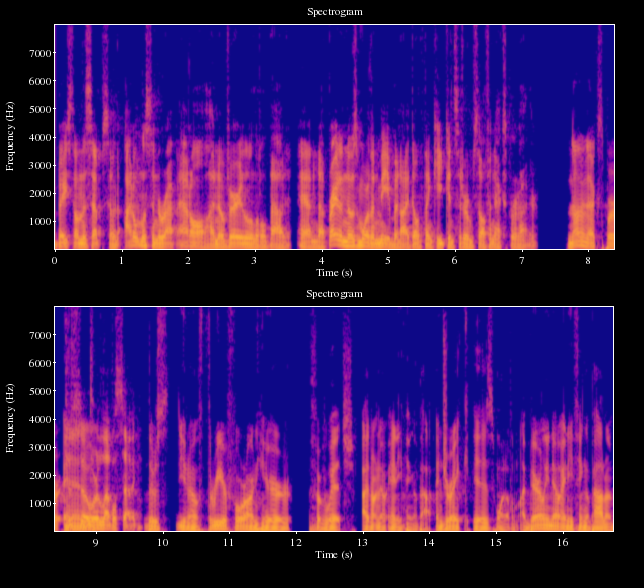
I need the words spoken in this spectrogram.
based on this episode, I don't listen to rap at all. I know very little about it. And uh, Brandon knows more than me, but I don't think he'd consider himself an expert either. Not an expert, Just so we're level setting. there's you know three or four on here for which I don't know anything about, and Drake is one of them. I barely know anything about him.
